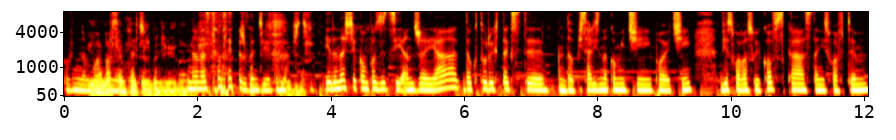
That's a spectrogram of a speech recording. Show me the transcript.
Powinnam I była na następnej pamiętać. też będzie jeden. I na następnej też będzie 11. 11 kompozycji Andrzeja, do których teksty dopisali znakomici poeci Wiesława Sujkowska, Stanisław Tym,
